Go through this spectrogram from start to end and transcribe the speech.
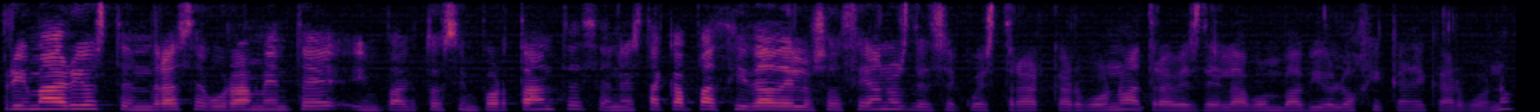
primarios tendrá seguramente impactos importantes en esta capacidad de los océanos de secuestrar carbono a través de la bomba biológica de carbono,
